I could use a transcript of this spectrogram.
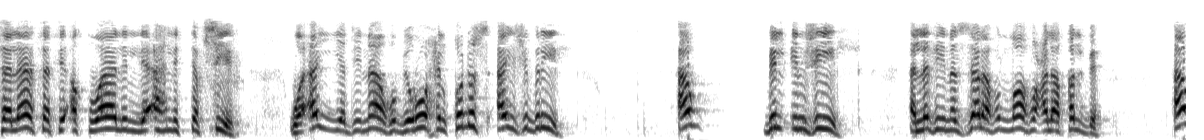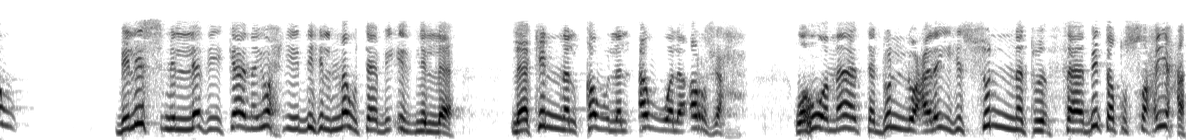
ثلاثة أقوال لأهل التفسير وأيدناه بروح القدس أي جبريل أو بالإنجيل. الذي نزله الله على قلبه أو بالاسم الذي كان يحيي به الموتى بإذن الله. لكن القول الأول أرجح وهو ما تدل عليه السنة الثابتة الصحيحة.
